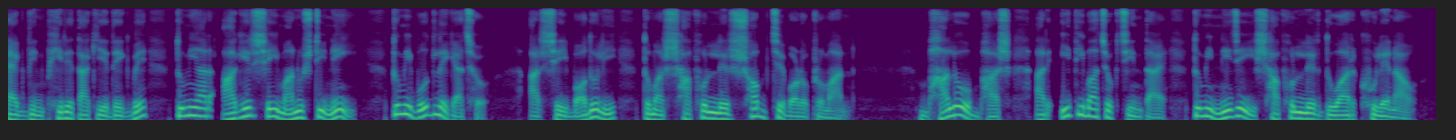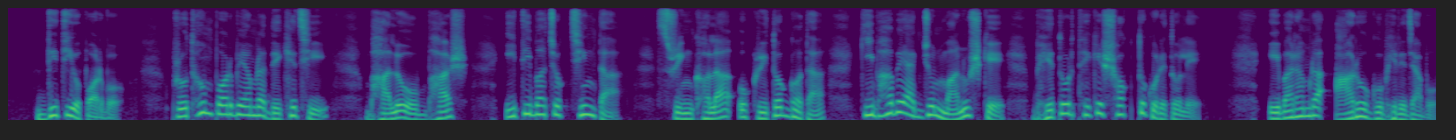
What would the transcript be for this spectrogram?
একদিন ফিরে তাকিয়ে দেখবে তুমি আর আগের সেই মানুষটি নেই। তুমি বদলে গেছ। আর সেই বদলই তোমার সাফল্যের সবচেয়ে বড় প্রমাণ। ভালো অভ্যাস আর ইতিবাচক চিন্তায় তুমি নিজেই সাফল্যের দুয়ার খুলে নাও। দ্বিতীয় পর্ব। প্রথম পর্বে আমরা দেখেছি, ভালো অভ্যাস, ইতিবাচক চিন্তা, শৃঙ্খলা ও কৃতজ্ঞতা কীভাবে একজন মানুষকে ভেতর থেকে শক্ত করে তোলে। এবার আমরা আরও গভীরে যাব।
